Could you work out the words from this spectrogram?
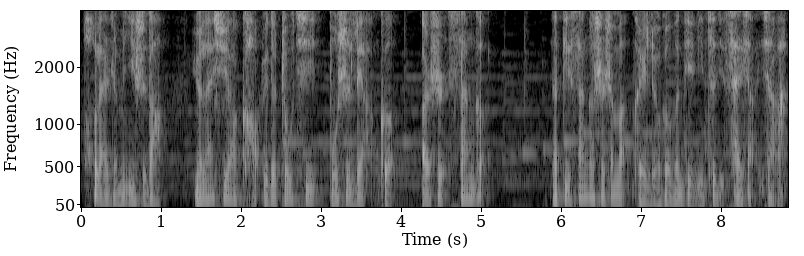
后来人们意识到，原来需要考虑的周期不是两个，而是三个。那第三个是什么？可以留个问题，你自己猜想一下啊。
